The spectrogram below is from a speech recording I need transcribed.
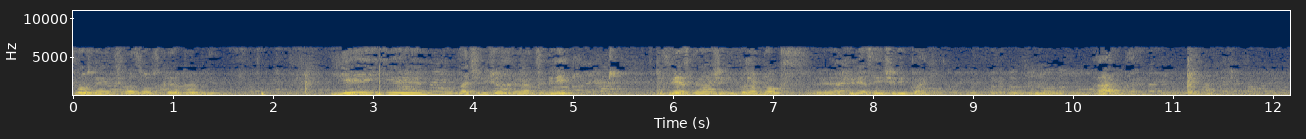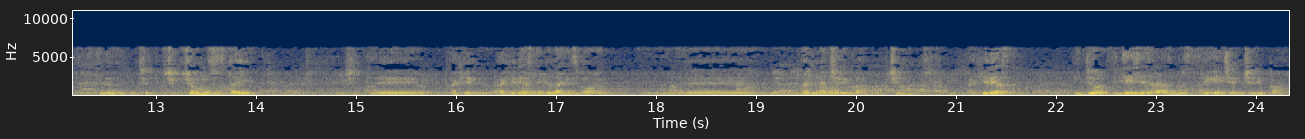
сложная философская проблема ей э, начали еще заниматься греки. Известный очень парадокс э, Ахиллеса и черепахи. Парадокс Зенона? А, да. В чем он состоит? Значит, э, Ахиллес никогда не сможет э, догнать черепаху. Почему? Ахиллес идет в 10 раз быстрее, чем черепаха.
